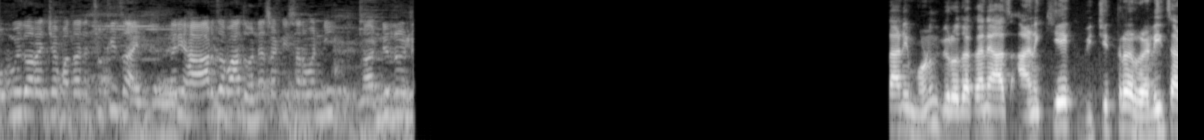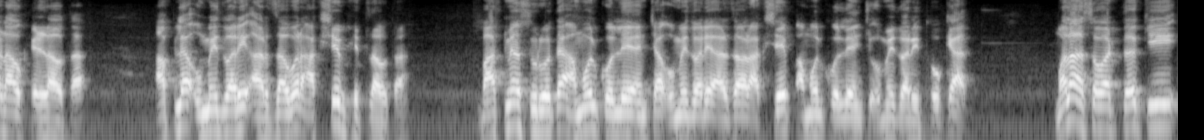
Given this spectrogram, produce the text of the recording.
उमेदवारांच्या मताने चुकीचा आहे. तरी हा अर्ज बाद होण्यासाठी सर्वांनी निर्णय आणि म्हणून विरोधकाने आज आणखी एक विचित्र रडीचा डाव खेळला होता. आपल्या उमेदवारी अर्जावर आक्षेप घेतला होता. बातम्या सुरू होत्या अमोल कोल्हे यांच्या उमेदवारी अर्जावर आक्षेप अमोल कोल्हे यांची उमेदवारी धोक्यात. मला असं वाटतं की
